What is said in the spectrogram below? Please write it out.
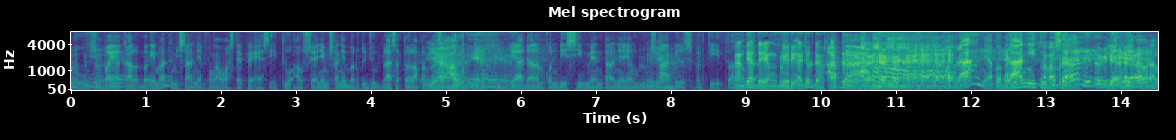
dulu supaya kalau bagaimana misalnya pengawas TPS itu usianya misalnya baru 17 atau 18 Iya, tahun iya, ya dalam kondisi mentalnya yang belum Iya. stabil seperti itu Nanti apa, ada yang belirik aja udah apa, kader. apa berani? Apa berani itu Apa bisa berani tuh, gitu. lihat-lihat orang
